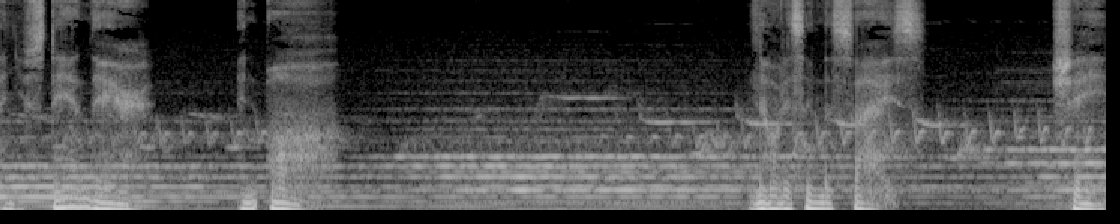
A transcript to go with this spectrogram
and you stand there in awe, noticing the size, shape,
